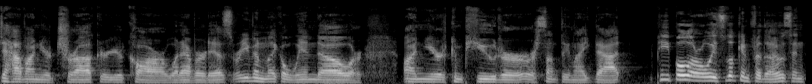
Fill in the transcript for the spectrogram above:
to have on your truck or your car or whatever it is, or even like a window or on your computer or something like that. People are always looking for those, and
